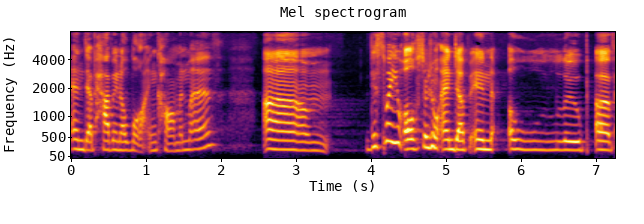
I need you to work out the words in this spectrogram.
end up having a lot in common with. Um, this way, you also don't end up in a loop of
